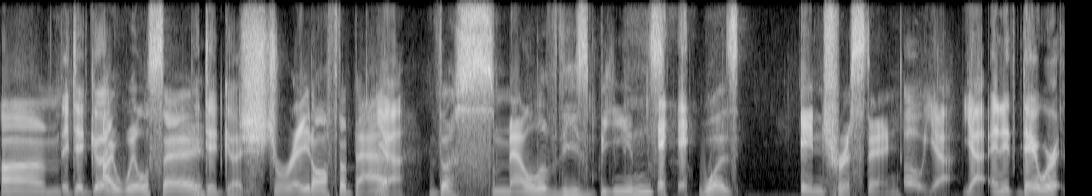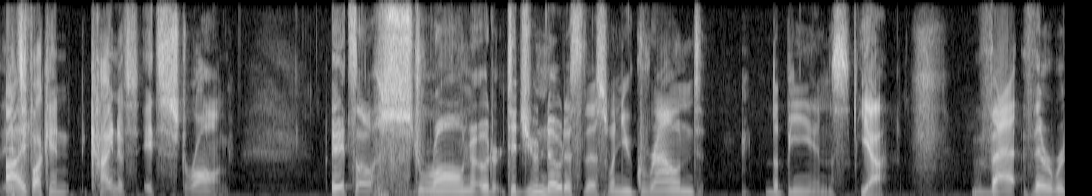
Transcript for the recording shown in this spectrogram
Um, They did good. I will say They did good. Straight off the bat, Yeah. the smell of these beans was interesting. Oh yeah, yeah, and it they were it's I- fucking kind of it's strong. It's a strong odor. Did you notice this when you ground the beans? Yeah, That there were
